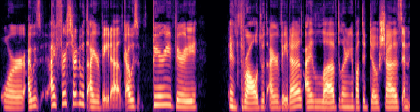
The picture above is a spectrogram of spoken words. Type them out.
or I was I first started with Ayurveda. Like I was very very enthralled with Ayurveda. I loved learning about the doshas and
